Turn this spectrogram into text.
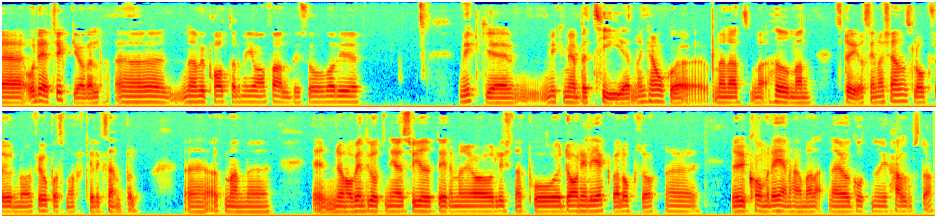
Eh, och det tycker jag väl. Eh, när vi pratade med Johan Falby så var det ju mycket, mycket mer beteenden kanske. Men att hur man styr sina känslor också under en fotbollsmatch till exempel. Eh, att man eh, nu har vi inte gått ner så djupt i det men jag har lyssnat på Daniel Ekvall också eh, nu kommer det igen här men när jag har gått nu i Halmstad.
